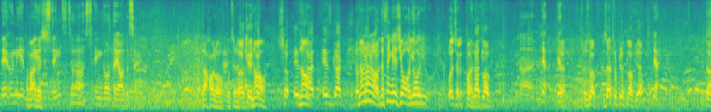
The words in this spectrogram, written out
they only appear About this. distinct to us. In God, they are the same. La hawla wa quwwata Okay. No. Good. So is No. God is God? does No, no, no. love? The thing is, you're, you're, you One second. Is Pardon. God love? Uh, yeah, yeah, Yeah. So is love. Is attribute love? Yeah. yeah. Now,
